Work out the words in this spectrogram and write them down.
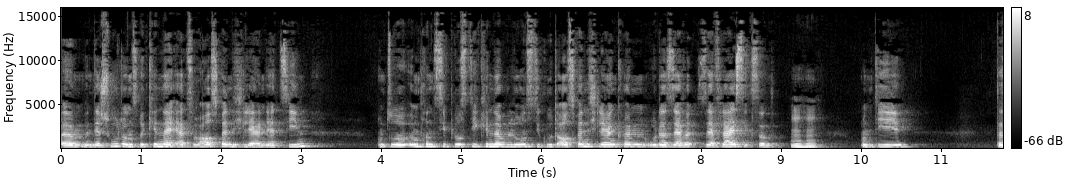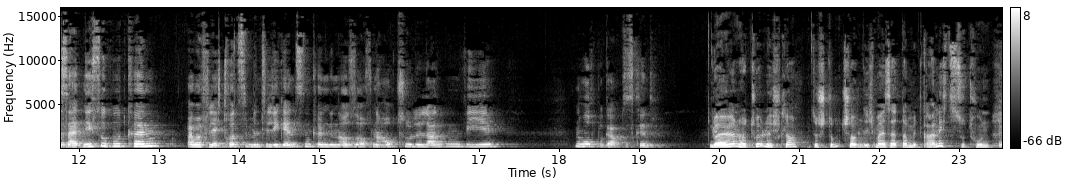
ähm, in der Schule unsere Kinder eher zum Auswendiglernen erziehen. Und so im Prinzip bloß die Kinder belohnst, die gut auswendig lernen können oder sehr, sehr fleißig sind. Und die das halt nicht so gut können, aber vielleicht trotzdem Intelligenzen können genauso auf einer Hauptschule landen wie ein hochbegabtes Kind. Ja, ja, natürlich, klar. Das stimmt schon. Ich meine, es hat damit gar nichts zu tun. Ja.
